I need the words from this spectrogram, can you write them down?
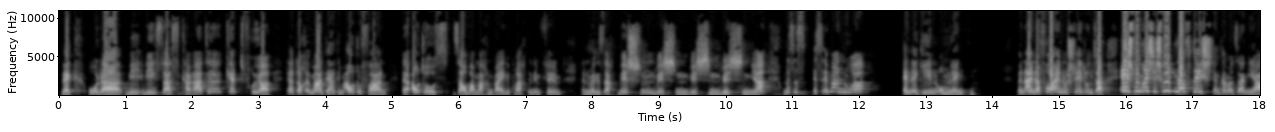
weg. Oder wie, wie hieß das? Karate Kid früher. Der hat doch immer, der hat dem Autofahren, äh, Autos sauber machen beigebracht in dem Film. Der hat immer gesagt, wischen, wischen, wischen, wischen, ja. Und das ist, ist immer nur Energien umlenken. Wenn einer vor einem steht und sagt, ich bin richtig wütend auf dich, dann kann man sagen, ja,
